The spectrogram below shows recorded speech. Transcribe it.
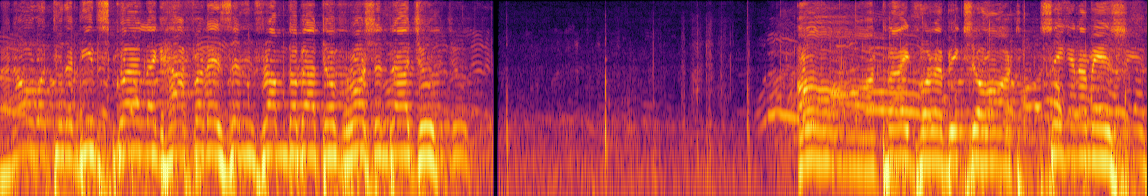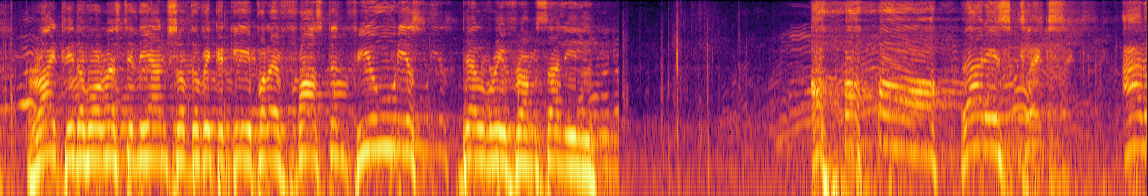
And over to the deep square like half a dozen from the bat of Roshan Raju. Oh, tried for a big shot. Swing and a miss. Rightly the ball rests in the hands of the wicket keeper. A fast and furious delivery from Salil. Oh, that is clicks. And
